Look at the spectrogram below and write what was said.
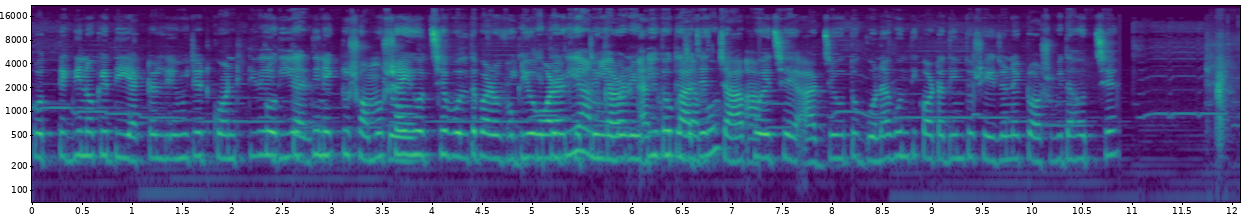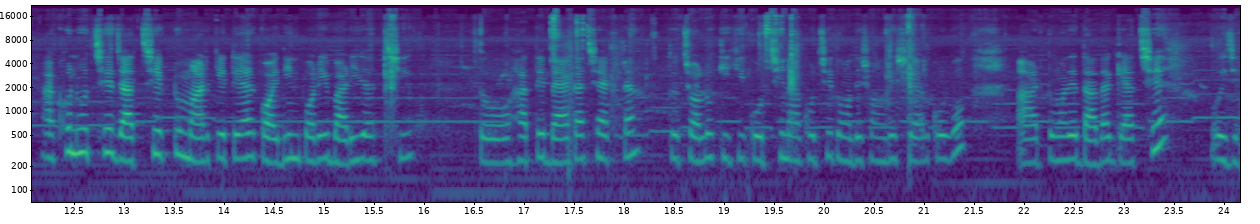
প্রত্যেক দিন ওকে দিই একটা লিমিটেড কোয়ান্টিটিতে দিই একদিন একটু সমস্যাই হচ্ছে বলতে পারো ভিডিও করার দিয়ে আমি আবার কারণ এত হতে কাজের চাপ হয়েছে আর যেহেতু গোনাগুন্তি কটা দিন তো সেই জন্য একটু অসুবিধা হচ্ছে। এখন হচ্ছে যাচ্ছি একটু মার্কেটে আর কয়দিন পরেই বাড়ি যাচ্ছি। তো হাতে ব্যাগ আছে একটা তো চলো কি কি করছি না করছি তোমাদের সঙ্গে শেয়ার করব। আর তোমাদের দাদা গেছে ওই যে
